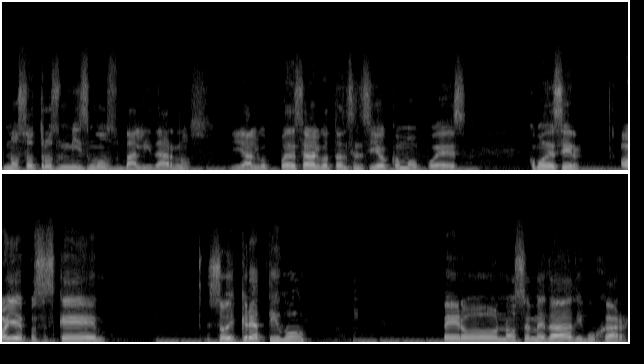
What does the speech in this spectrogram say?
nosotros mismos validarnos. Y algo puede ser algo tan sencillo como pues, como decir, oye, pues es que soy creativo, pero no se me da dibujar.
